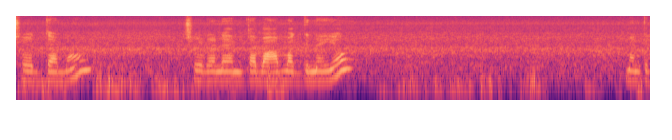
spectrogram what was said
చూద్దాము. చూడండి ఎంత బాగా మగ్గినాయో. మనకు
